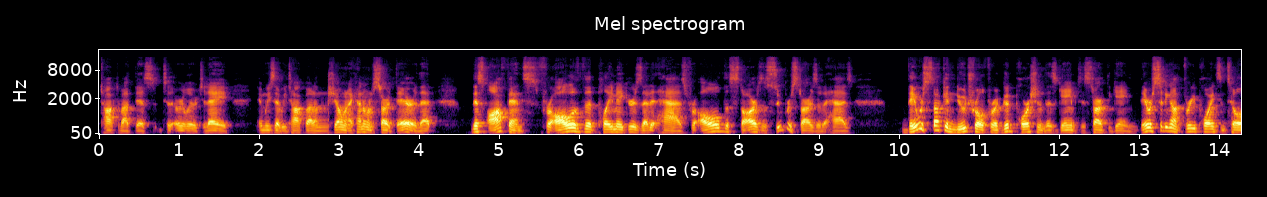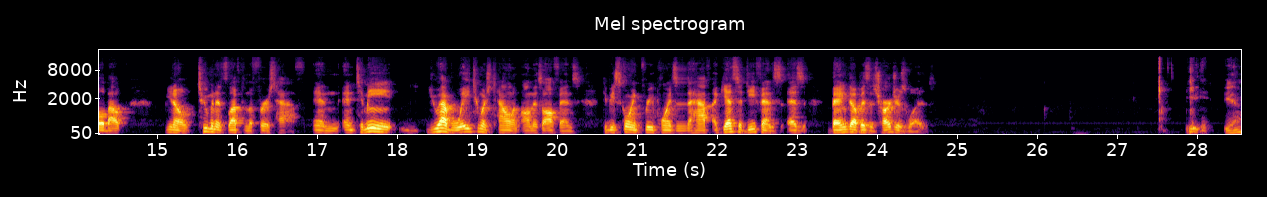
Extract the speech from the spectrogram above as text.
talked about this to, earlier today, and we said we talked about on the show, and I kind of want to start there that this offense, for all of the playmakers that it has, for all of the stars and superstars that it has, they were stuck in neutral for a good portion of this game to start the game. They were sitting on three points until about you know two minutes left in the first half. And and to me, you have way too much talent on this offense to be scoring three points and a half against a defense as banged up as the Chargers was. Yeah.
